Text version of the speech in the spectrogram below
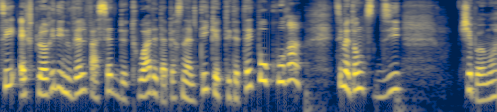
Tu sais, explorer des nouvelles facettes de toi, de ta personnalité que tu n'étais peut-être pas au courant. Tu sais, mettons que tu te dis, je sais pas moi,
